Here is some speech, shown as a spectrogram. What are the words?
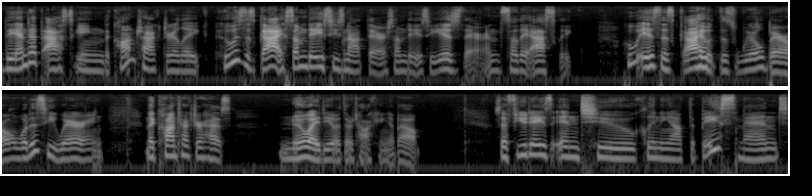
they end up asking the contractor like who is this guy? Some days he's not there some days he is there. And so they ask like who is this guy with this wheelbarrow what is he wearing and the contractor has no idea what they're talking about so a few days into cleaning out the basement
